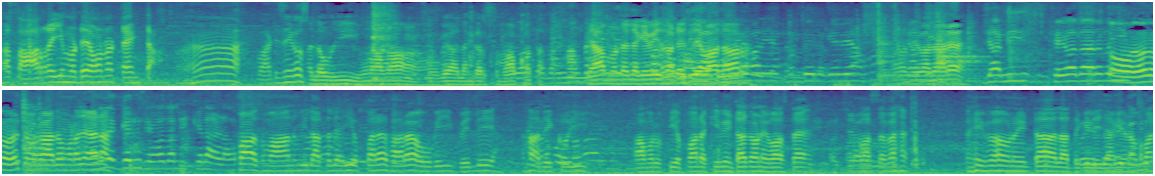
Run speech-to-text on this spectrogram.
ਆ ਤਾਰ ਰਹੀ ਮੁੰਡੇ ਹੁਣ ਟੈਂਟ ਹਾਂ ਪਾਰਟੀ ਸਿੰਘ ਲਓ ਜੀ ਹੁਣ ਆਪਣਾ ਹੋ ਗਿਆ ਲੰਗਰ ਸਮਾਪਤ। ਆ ਮੁੰਡੇ ਲੱਗੇ ਹੋਏ ਸਾਡੇ ਸੇਵਾਦਾਰ? ਵੇ ਸੇਵਾਦਾਰ ਹੈ। ਜਾਨੀ ਸੇਵਾਦਾਰ ਧੋ ਦੋ ਧੋ ਚੌਂਕਾ ਦੋ ਮੜਾ ਜਾ ਨਾ। ਅੱਗੇ ਨੂੰ ਸੇਵਾਦਾਰ ਲਿਖ ਕੇ ਲਾੜਾ ਆਪਾਂ ਸਮਾਨ ਵੀ ਲੱਦ ਲਿਆ ਜੀ ਆਪਾਂ ਨੇ ਸਾਰਾ ਹੋ ਗਿਆ ਜੀ ਵਿਹਲੇ। ਆ ਦੇਖੋ ਜੀ ਅਮਰੁੱਤੀ ਆਪਾਂ ਰੱਖੀ ਵੀ ਇੰਟਾ ਢਾਉਣੇ ਵਾਸਤੇ। ਬਸ ਵਾ ਨਹੀਂ ਮੈਂ ਹੁਣ ਇੰਟਾ ਲੱਦ ਕੇ ਲੈ ਜਾਾਂਗੇ ਹੁਣ ਆਪਾਂ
